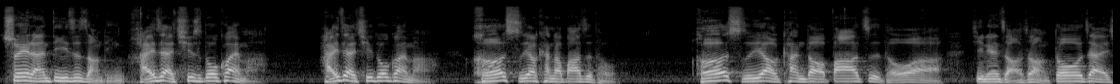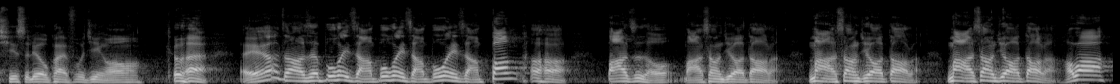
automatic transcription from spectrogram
虽然第一次涨停还在七十多块嘛，还在七多块嘛。何时要看到八字头？何时要看到八字头啊？今天早上都在七十六块附近哦，对不对？哎呀，张老师不会涨，不会涨，不会涨，帮，八字头马上就要到了，马上就要到了，马上就要到了，好不好？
